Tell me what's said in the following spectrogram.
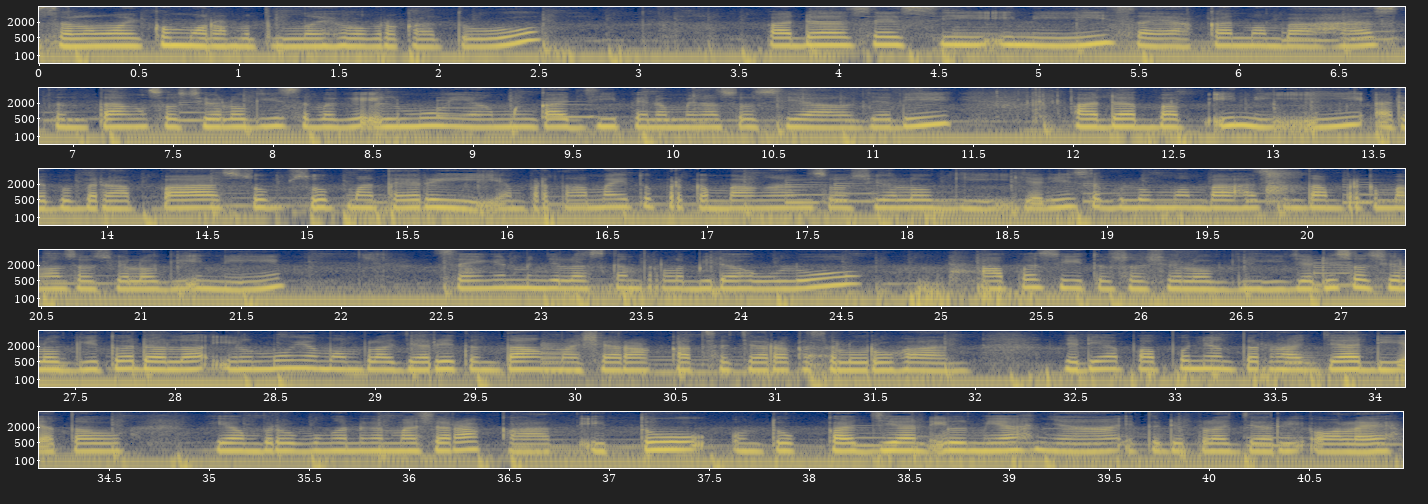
Assalamualaikum warahmatullahi wabarakatuh. Pada sesi ini, saya akan membahas tentang sosiologi sebagai ilmu yang mengkaji fenomena sosial. Jadi, pada bab ini ada beberapa sub-sub materi. Yang pertama itu perkembangan sosiologi. Jadi, sebelum membahas tentang perkembangan sosiologi ini, saya ingin menjelaskan terlebih dahulu apa sih itu sosiologi. Jadi sosiologi itu adalah ilmu yang mempelajari tentang masyarakat secara keseluruhan. Jadi apa pun yang terjadi atau yang berhubungan dengan masyarakat itu untuk kajian ilmiahnya itu dipelajari oleh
